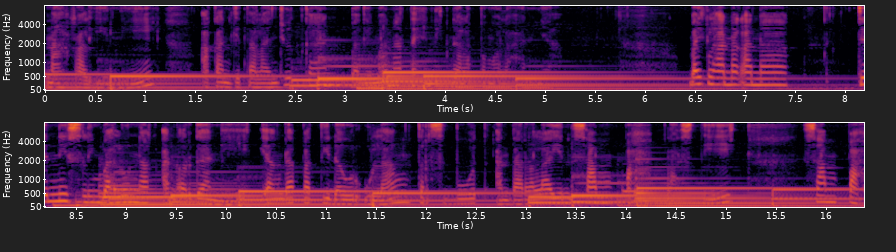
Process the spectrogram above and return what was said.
Nah, kali ini akan kita lanjutkan bagaimana teknik. Baiklah anak-anak, Jenis limbah lunak anorganik yang dapat didaur ulang tersebut antara lain sampah plastik, sampah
